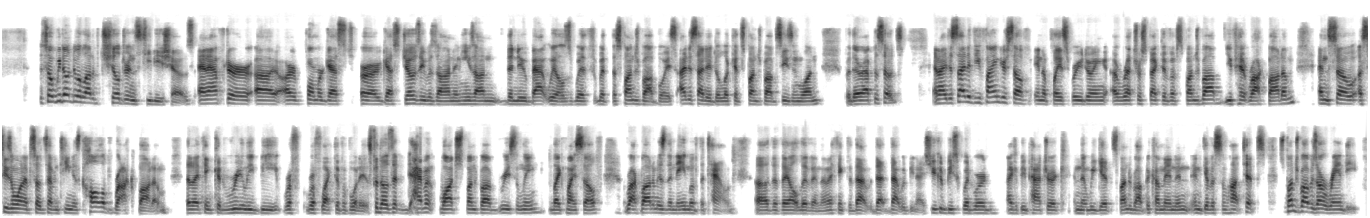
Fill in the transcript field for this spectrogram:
so we don't do a lot of children's TV shows. And after uh, our former guest or our guest Josie was on, and he's on the new Batwheels with with the SpongeBob voice, I decided to look at SpongeBob season one for their episodes. And I decide if you find yourself in a place where you're doing a retrospective of SpongeBob, you've hit rock bottom. And so a season one, episode 17 is called Rock Bottom, that I think could really be ref- reflective of what it is. For those that haven't watched SpongeBob recently, like myself, Rock Bottom is the name of the town uh, that they all live in. And I think that, that that that would be nice. You could be Squidward, I could be Patrick, and then we get SpongeBob to come in and, and give us some hot tips. SpongeBob is our Randy.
